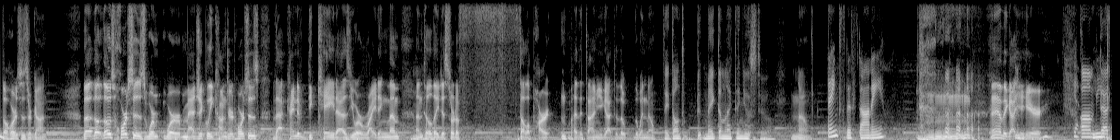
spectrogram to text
The horses are gone. The, the, those horses were were magically conjured horses that kind of decayed as you were riding them until they just sort of fell apart by the time you got to the, the windmill. They don't b- make them like they used to. No. Thanks, Vistani. Eh, they got you here. Um, that,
